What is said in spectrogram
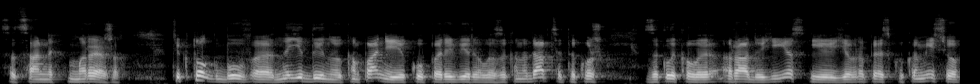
соціальних мережах. TikTok був е, не єдиною компанією, яку перевірили законодавці. Також закликали Раду ЄС і Європейську комісію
